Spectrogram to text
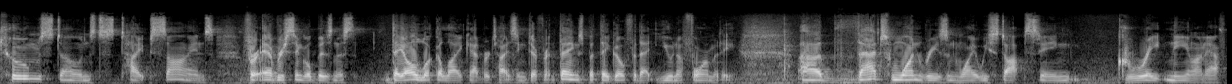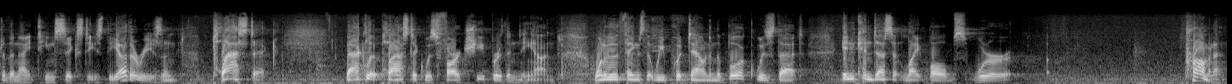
tombstones type signs for every single business they all look alike advertising different things, but they go for that uniformity. Uh, that's one reason why we stopped seeing great neon after the 1960s. The other reason, plastic. Backlit plastic was far cheaper than neon. One of the things that we put down in the book was that incandescent light bulbs were prominent.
